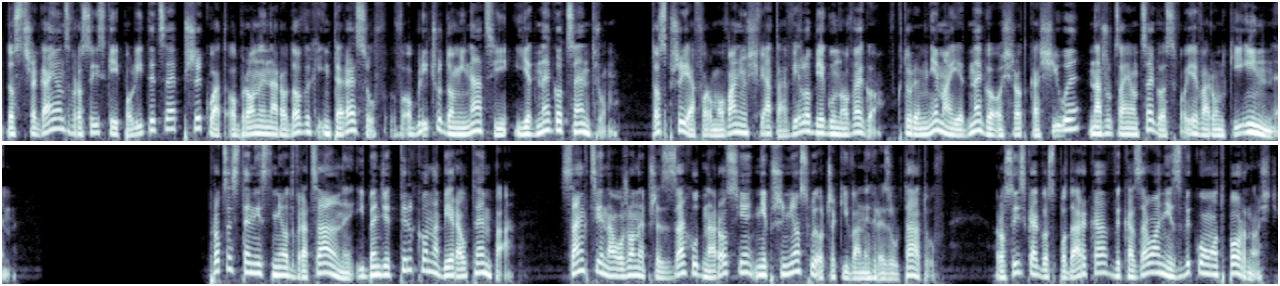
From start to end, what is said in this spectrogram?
dostrzegając w rosyjskiej polityce przykład obrony narodowych interesów w obliczu dominacji jednego centrum. To sprzyja formowaniu świata wielobiegunowego, w którym nie ma jednego ośrodka siły narzucającego swoje warunki innym. Proces ten jest nieodwracalny i będzie tylko nabierał tempa. Sankcje nałożone przez Zachód na Rosję nie przyniosły oczekiwanych rezultatów. Rosyjska gospodarka wykazała niezwykłą odporność.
